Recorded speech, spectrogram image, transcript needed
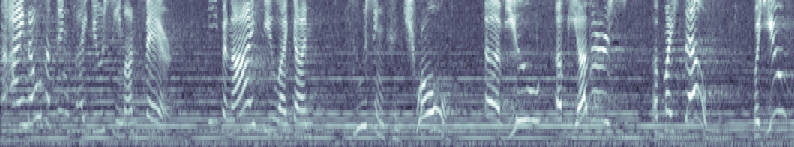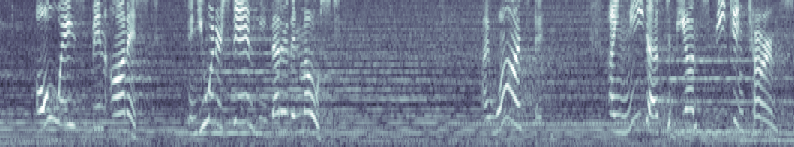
I know the things I do seem unfair. Even I feel like I'm losing control of you, of the others, of myself. But you've always been honest, and you understand me better than most. I want. I need us to be on speaking terms.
